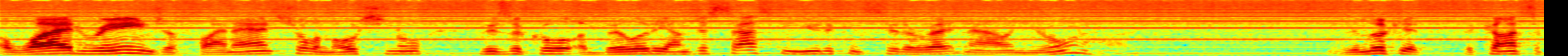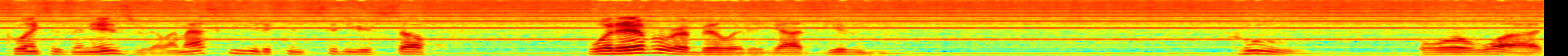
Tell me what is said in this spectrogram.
a wide range of financial, emotional, physical ability. I'm just asking you to consider right now in your own heart. As we look at the consequences in Israel, I'm asking you to consider yourself whatever ability God's given you. Who or what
